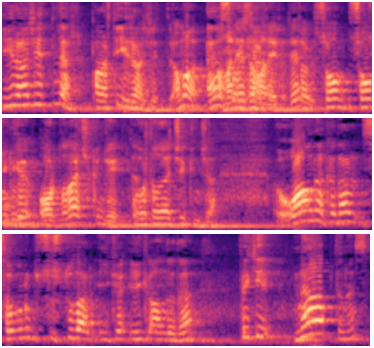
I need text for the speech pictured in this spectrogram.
ihraç ettiler. Parti ihraç etti. Ama en Ama son ne zaman etti? Tabii son son Çünkü ortalığa çıkınca etti. ortalığa çıkınca. O ana kadar savunup sustular ilk, ilk anda da. Peki ne yaptınız?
